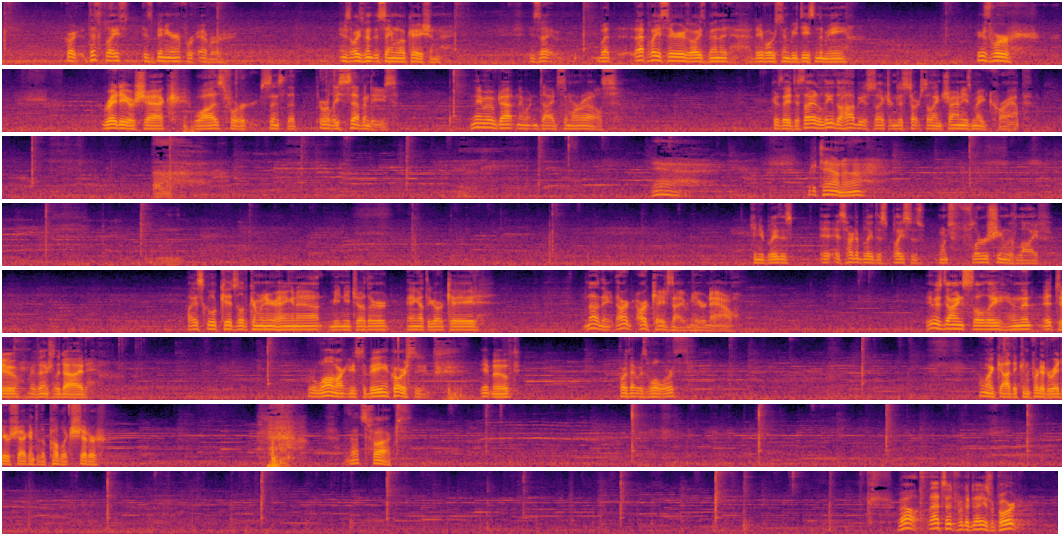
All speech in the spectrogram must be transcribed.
Of course, this place has been here forever. And it's always been the same location. Is that, but that place there has always been, they've always been be decent to me. Here's where Radio Shack was for since the early 70s. And they moved out and they went and died somewhere else. Because they decided to leave the hobbyist sector and just start selling Chinese made crap. Ugh. Yeah. What a town, huh? Can you believe this? It's hard to believe this place is once flourishing with life. High school kids love coming here, hanging out, meeting each other, hanging out the arcade. Nothing. Our arcade's not even here now. It was dying slowly, and then it too eventually died. Where Walmart used to be, of course, it, it moved. Before that was Woolworths. Oh my god, they converted Radio Shack into the public shitter. That's fucked. Well, that's it for the day's report.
